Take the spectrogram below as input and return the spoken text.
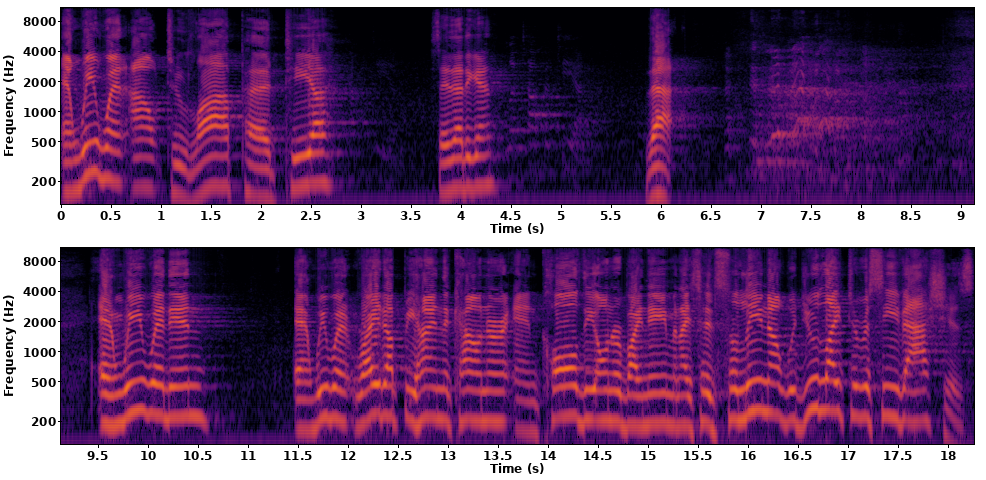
and we went out to La Patia. Say that again? La. That. and we went in and we went right up behind the counter and called the owner by name and I said, Selena, would you like to receive ashes?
